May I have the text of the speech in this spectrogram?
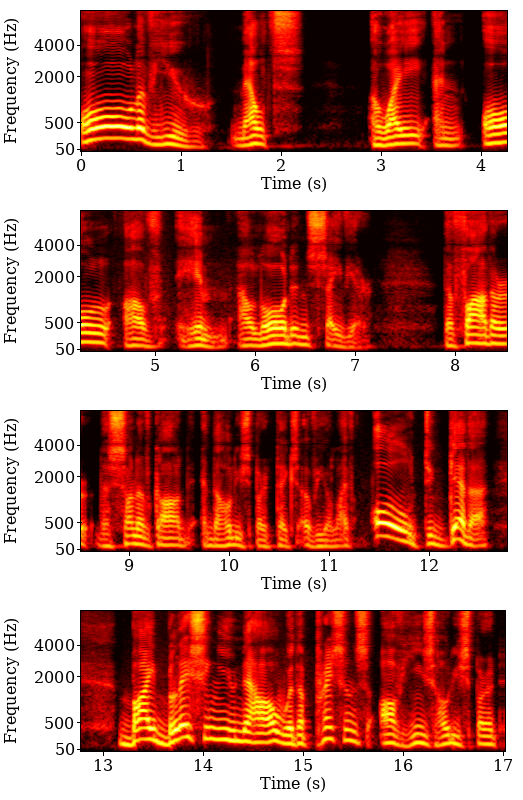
all of you melts away and all of Him, our Lord and Savior, the Father, the Son of God, and the Holy Spirit takes over your life all together by blessing you now with the presence of His Holy Spirit.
